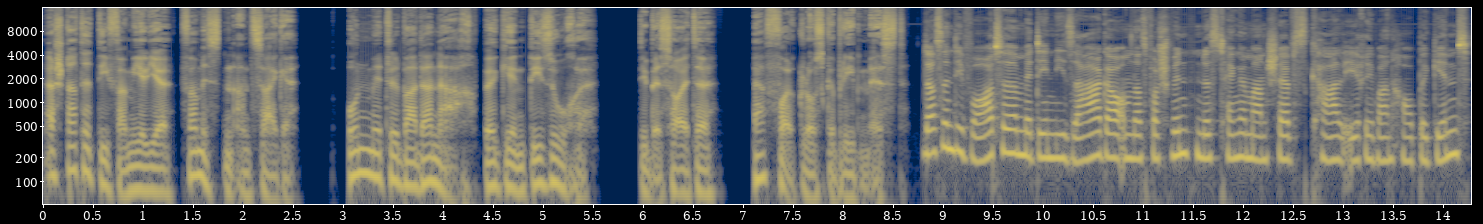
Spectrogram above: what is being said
erstattet die Familie Vermisstenanzeige. Unmittelbar danach beginnt die Suche, die bis heute erfolglos geblieben ist. Das sind die Worte, mit denen die Saga um das Verschwinden des Tengelmann-Chefs Karl Erevan Haupt beginnt.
